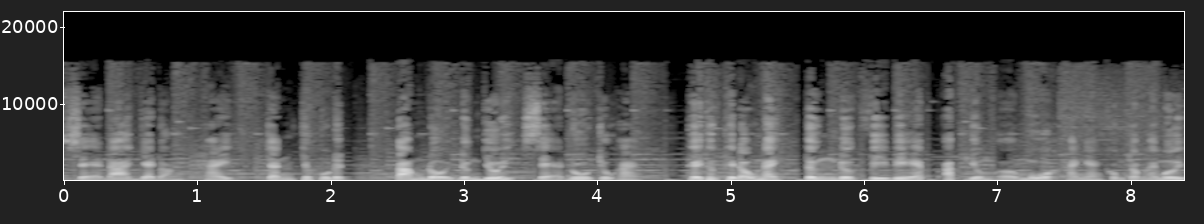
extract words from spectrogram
sẽ đá giai đoạn 2 tranh chức vô địch. 8 đội đứng dưới sẽ đua trụ hạng. Thể thức thi đấu này từng được VBF áp dụng ở mùa 2020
